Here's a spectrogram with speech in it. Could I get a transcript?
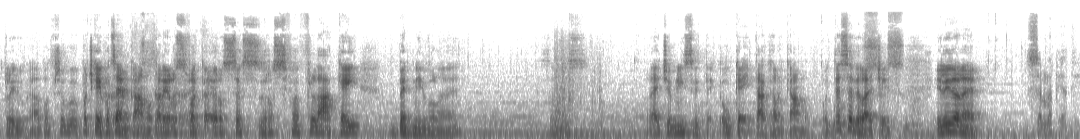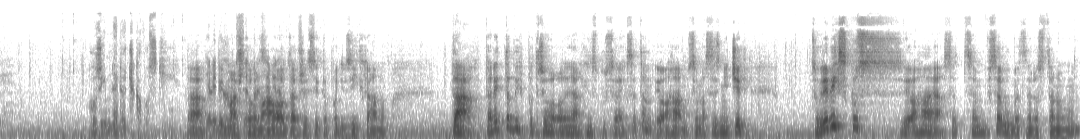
v klidu. Já potřebuju... Počkej, pojď sem, kámo, tady rozflaka, roz, rozflákej bedny, vole. Jsem to... s- Léčebný svitek. OK, tak hele, kámo, pojďte se vyléčit. Ilidane, Jsem napjatý. Hořím nedočkavostí. Tak, Měli ty bychom máš toho málo, vydat. takže si to pojď vzít, kámo. Tak, tady to bych potřeboval ale nějakým způsobem, jak se tam, jo, aha, musím asi zničit. Co kdybych zkus, jo, aha, já se sem se vůbec nedostanu.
